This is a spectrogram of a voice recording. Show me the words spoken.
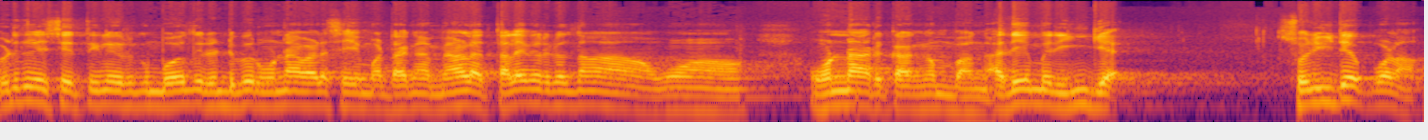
விடுதலை சிறுத்தைகளும் இருக்கும்போது ரெண்டு பேரும் ஒன்றா வேலை செய்ய மாட்டாங்க. மேலே தலைவர்கள் தான் ஒன்றா இருக்காங்கம்பாங்க. அதே மாதிரி இங்கே. சொல்லிக்கிட்டே போகலாம்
